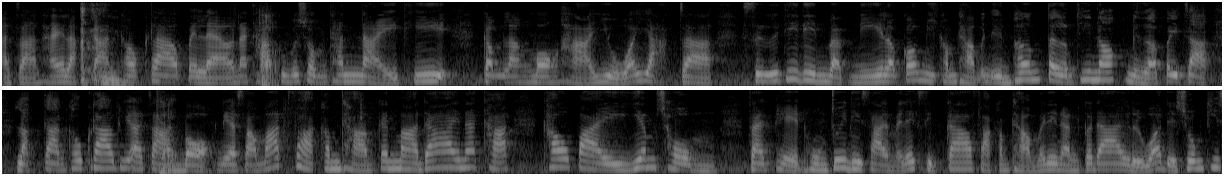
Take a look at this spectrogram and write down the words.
อาจารย์ให้หลักการคร่าวๆไปแล้วนะครัคะบคุณผู้ชมท่านไหนที่กำลังมองหาอยู่ว่าอยากจะซื้อที่ดินแบบนี้แล้วก็มีคำถามอื่นๆ เพิ่มเติมที่นอกเหนือไปจากหลักการคร่าวๆที่อาจารย์บอกเนี่ยสามารถฝากคำถามกันมาได้นะคะ เข้าไปเยี่ยมชมแฟนเพจฮวงจุ้ยดีไซน์หมายเลข 19 ฝากคำถามไว้ในนั้นก็ได้ หรือว่าเดี๋ยวช่วงที่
